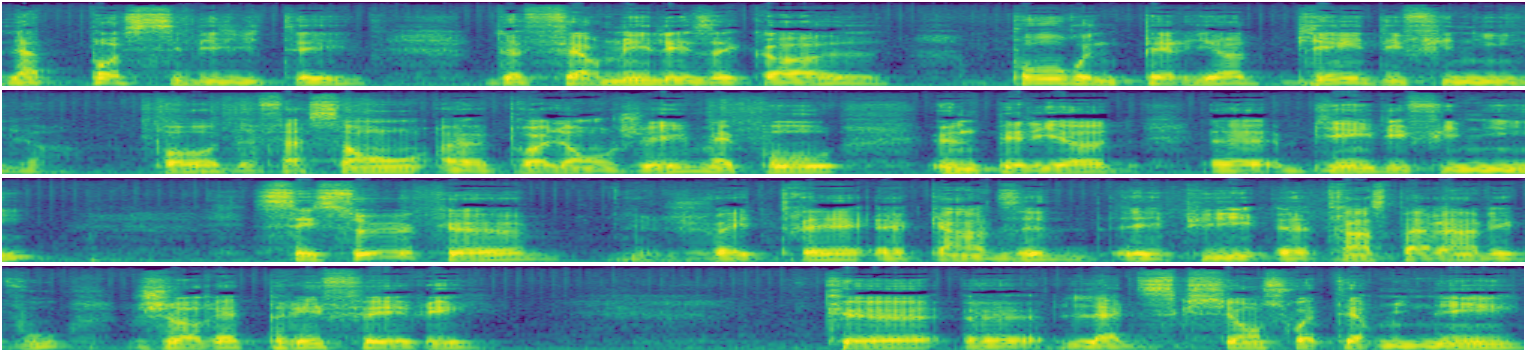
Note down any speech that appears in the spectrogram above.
la possibilité de fermer les écoles pour une période bien définie, là. Pas de façon euh, prolongée, mais pour une période euh, bien définie. C'est sûr que je vais être très euh, candide et puis transparent avec vous. J'aurais préféré que la discussion soit terminée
